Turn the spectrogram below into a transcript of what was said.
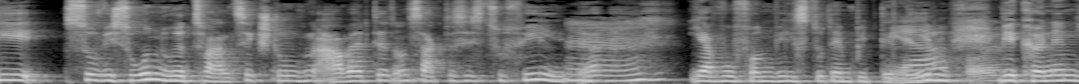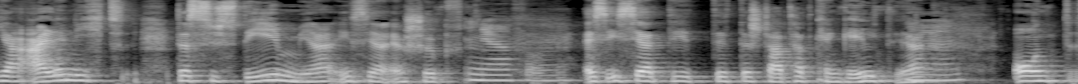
die sowieso nur 20 Stunden arbeitet und sagt, das ist zu viel. Ja. ja, wovon willst du denn bitte Mhm. Ja, leben? voll. Wir können ja alle nicht, das System ja, ist ja erschöpft. Ja, voll. Es ist ja, die, die, der Staat hat kein Geld. Ja. Und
